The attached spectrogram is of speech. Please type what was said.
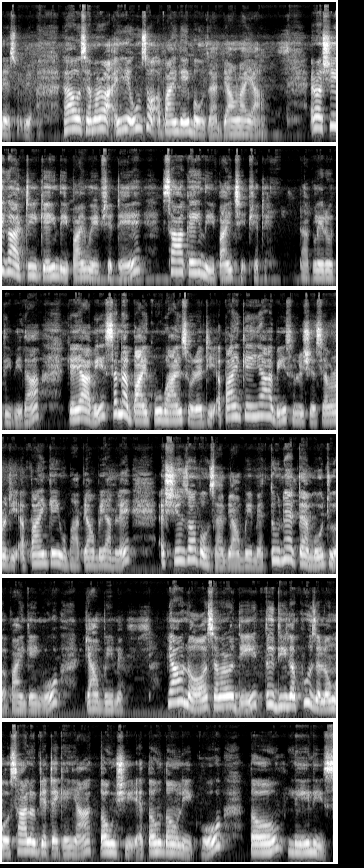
နစ်ဆိုပြီးတော့ဒါကိုဆရာမတို့ကအရင်ဦးဆုံးအပိုင်းကိန်းပုံစံပြောင်းလိုက်ရအောင် အဲ့တော့ရှေ့ကတီကိန်းဒီပိုင်းဝေဖြစ်တယ်စားကိန်းဒီပိုင်းချေဖြစ်တယ်ဒါကလေးတို့သိပြီသားကဲရပြီ12ပိုင်း9ပိုင်းဆိုတဲ့ဒီအပိုင်းကိန်းရပြီဆိုလို့ရှိရင်ဆရာမတို့ဒီအပိုင်းကိန်းကိုဗာပြောင်းပေးရမလဲအရှင်းဆုံးပုံစံပြောင်းပေးမယ်သူနဲ့တန်မိုးတူအပိုင်းကိန်းကိုပြောင်းပေးမယ်ပြောင်းတော့ဆရာမတို့ဒီသူဒီနှစ်ခုစလုံးကိုစားလို့ပြတ်တဲ့ကိန်းက3ရှိတယ်3 3လီကို3 4လီစ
